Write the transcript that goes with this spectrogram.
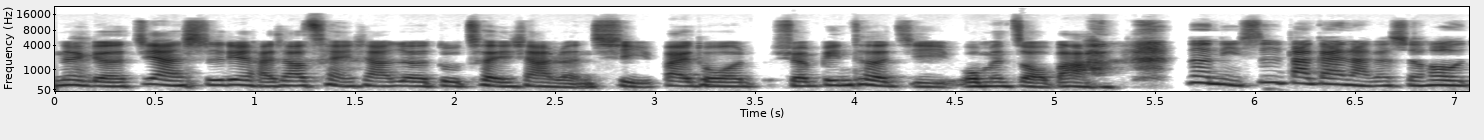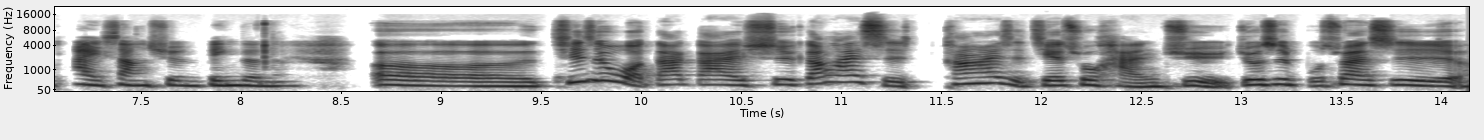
那个既然失恋，还是要蹭一下热度，蹭一下人气。拜托，玄彬特辑，我们走吧。那你是大概哪个时候爱上玄彬的呢？呃，其实我大概是刚开始刚开始接触韩剧，就是不算是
